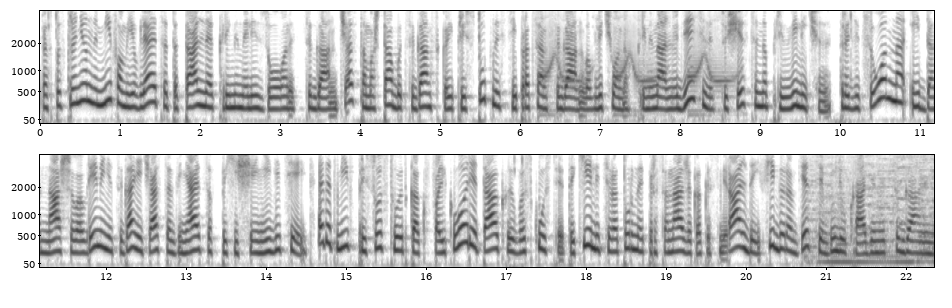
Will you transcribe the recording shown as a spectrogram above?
Распространенным мифом является тотальная криминализованность цыган. Часто масштабы цыганской преступности и процент цыган, вовлеченных в криминальную деятельность, существенно преувеличены. Традиционно и до нашего времени цыгане часто обвиняются в похищении детей. Этот миф присутствует как в фольклоре, так и в искусстве. Такие литературные персонажи, как Эсмеральда и Фигаро, в детстве были украдены цыганами.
